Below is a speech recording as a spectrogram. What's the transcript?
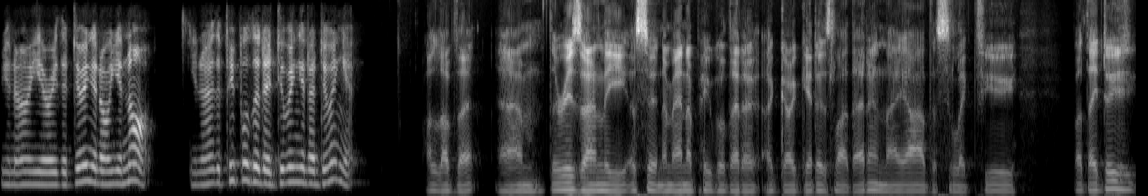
You know, you're either doing it or you're not. You know, the people that are doing it are doing it. I love that. Um, there is only a certain amount of people that are, are go getters like that, and they are the select few. But they do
